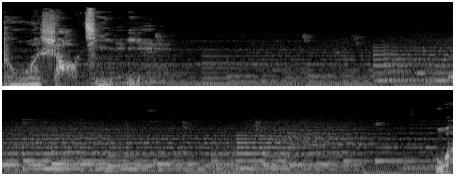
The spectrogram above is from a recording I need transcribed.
多少记忆？我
